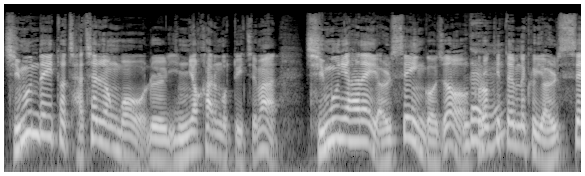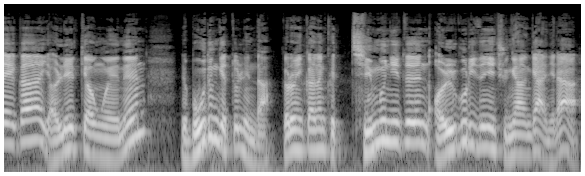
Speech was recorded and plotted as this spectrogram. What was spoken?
지문 데이터 자체의 정보를 입력하는 것도 있지만 지문이 하나의 열쇠인 거죠. 네. 그렇기 때문에 그 열쇠가 열릴 경우에는 모든 게 뚫린다. 그러니까는 그 지문이든 얼굴이든이 중요한 게 아니라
